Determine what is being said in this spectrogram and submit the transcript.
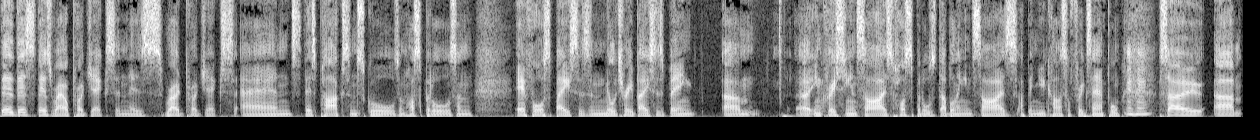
There, there's there's rail projects and there's road projects and there's parks and schools and hospitals and air force bases and military bases being um, uh, increasing in size, hospitals doubling in size up in Newcastle, for example. Mm-hmm. So um,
